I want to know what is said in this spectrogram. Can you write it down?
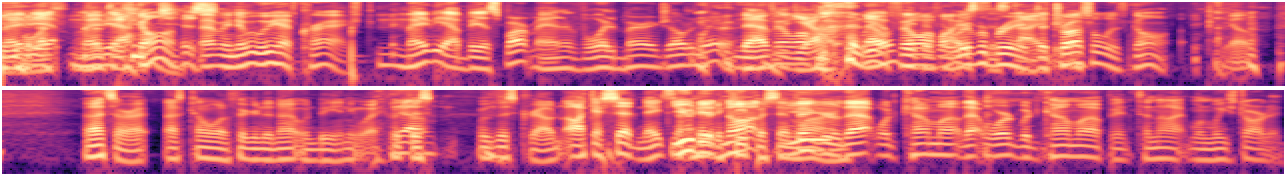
Maybe, Yeah. I, maybe it's I gone. Just, I mean, we have crashed. maybe I'd be a smart man and avoid marriage altogether. That, Fell yeah, off, that we have would fell be off the a river bridge. idea. The trussel is gone. Yep. That's all right. That's kind of what I figured tonight would be anyway. With Yeah. this with this crowd, like I said, Nate's not You here did to not keep us in figure line. that would come up. That word would come up in, tonight when we started.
